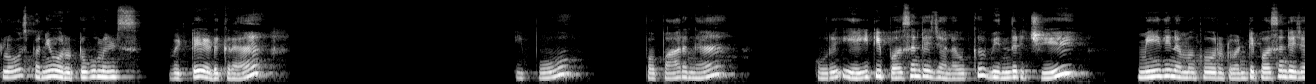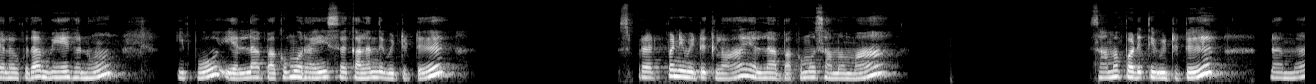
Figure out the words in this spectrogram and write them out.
க்ளோஸ் பண்ணி ஒரு டூ மினிட்ஸ் விட்டு எடுக்கிறேன். இப்போது இப்போ பாருங்கள் ஒரு எயிட்டி பர்சன்டேஜ் அளவுக்கு வெந்துடுச்சு மீதி நமக்கு ஒரு டுவெண்ட்டி பர்சன்டேஜ் அளவுக்கு தான் வேகணும். இப்போது எல்லா பக்கமும் ரைஸை கலந்து விட்டுட்டு ஸ்ப்ரெட் பண்ணி விட்டுக்கலாம். எல்லா பக்கமும் சமமாக சமப்படுத்தி விட்டுட்டு நம்ம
